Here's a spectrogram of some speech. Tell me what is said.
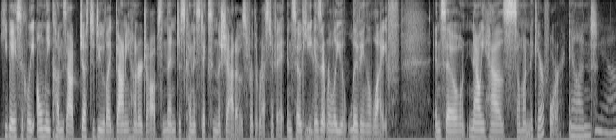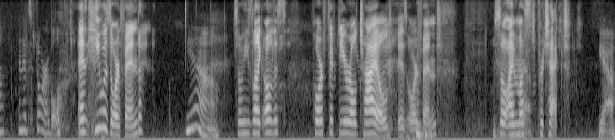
he basically only comes out just to do like bounty hunter jobs and then just kind of sticks in the shadows for the rest of it. And so he isn't really living a life. And so now he has someone to care for. And Yeah, and it's adorable. And he was orphaned, Yeah. so he's like, oh, this poor 50 year old child is orphaned. so I must protect. Yeah.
